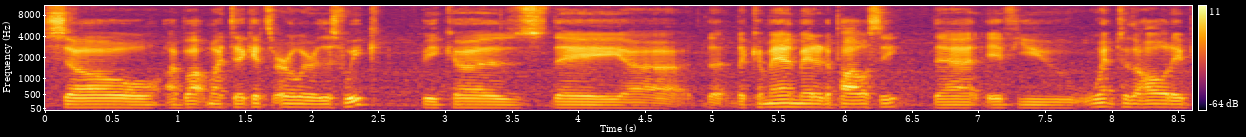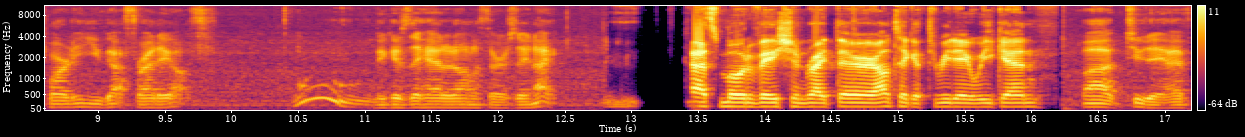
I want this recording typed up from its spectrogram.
So I bought my tickets earlier this week because they uh, the the command made it a policy that if you went to the holiday party, you got Friday off Ooh. because they had it on a Thursday night. That's motivation right there. I'll take a three day weekend. Uh, two day. I have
